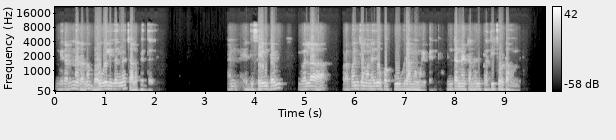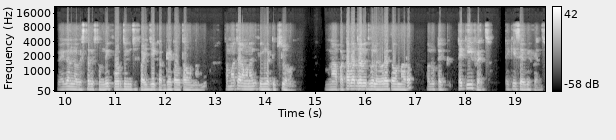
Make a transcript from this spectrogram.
మీరు అంటున్నారన్న భౌగోళికంగా చాలా పెద్దది. And at the same time ఇవల్ల ప్రపంచం అనేది ఒక కుగ్రామం అయిపోయింది. ఇంటర్నెట్ అనేది ప్రతి చోట ఉంది. వేగంగా విస్తరిస్తుంది. ఫోర్ జీ నుంచి ఫైవ్ జీకి అప్డేట్ అవుతా ఉన్నాము. సమాచారం అనేది ఫింగర్ టిప్స్లో ఉంది. నా పట్టభద్ర మిత్రులు ఎవరైతే ఉన్నారో వాళ్ళు tech techie friends techie savvy friends.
